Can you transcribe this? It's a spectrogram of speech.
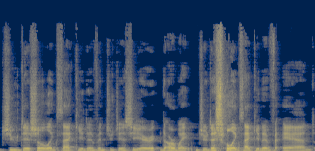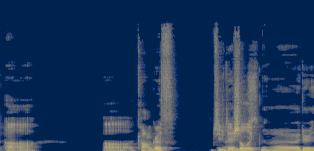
Judicial, executive, and judiciary. Or wait, judicial, executive, and uh, uh, Congress. Judicial, Are you smarter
